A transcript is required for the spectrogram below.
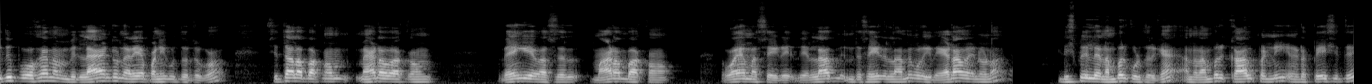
இது போக நம்ம லேண்டும் நிறையா பண்ணி கொடுத்துட்ருக்கோம். சித்தாலப்பாக்கம் மேடவாக்கம் வேங்கிய வாசல் மாடம்பாக்கம் ஓஎம்எஸ் சைடு இது எல்லாமே இந்த சைடு எல்லாமே உங்களுக்கு இடம் வேணும்னா டிஸ்பிளேயில் நம்பர் கொடுத்துருக்கேன். அந்த நம்பருக்கு கால் பண்ணி என்கிட்ட பேசிட்டு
